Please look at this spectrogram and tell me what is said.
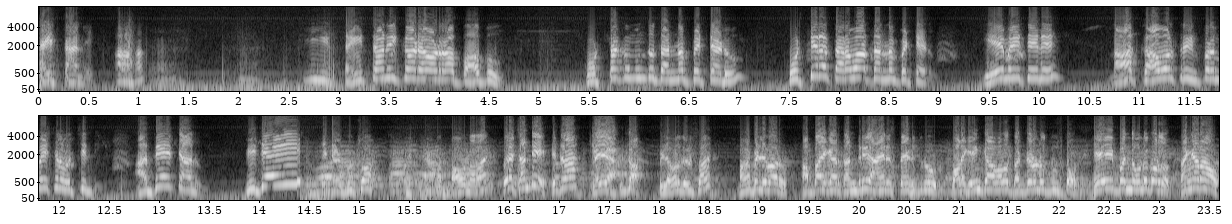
టైటానిక్. ఆహా. ఈ టైటానిక్ గాడెవడరా బాబు? కొట్టక ముందు దండం పెట్టాడు కొట్టిన తర్వాత దండం పెట్టాడు. ఏమైతేనే నాకు కావాల్సిన ఇన్ఫర్మేషన్ వచ్చింది. అదే చాలు. విజయ్! ఇక్కడ కూర్చో. బాగున్నారా? ఒరే చంటి ఇట్రా. అయ్యా. ఇదిగో, వీళ్ళెవరో తెలుసా? మగ వారు అబ్బాయి గారి తండ్రి ఆయన స్నేహితులు వాళ్ళకి ఏం కావాలో దగ్గర చూసుకో. ఏ ఇబ్బంది ఉండకూడదు. రంగారావు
